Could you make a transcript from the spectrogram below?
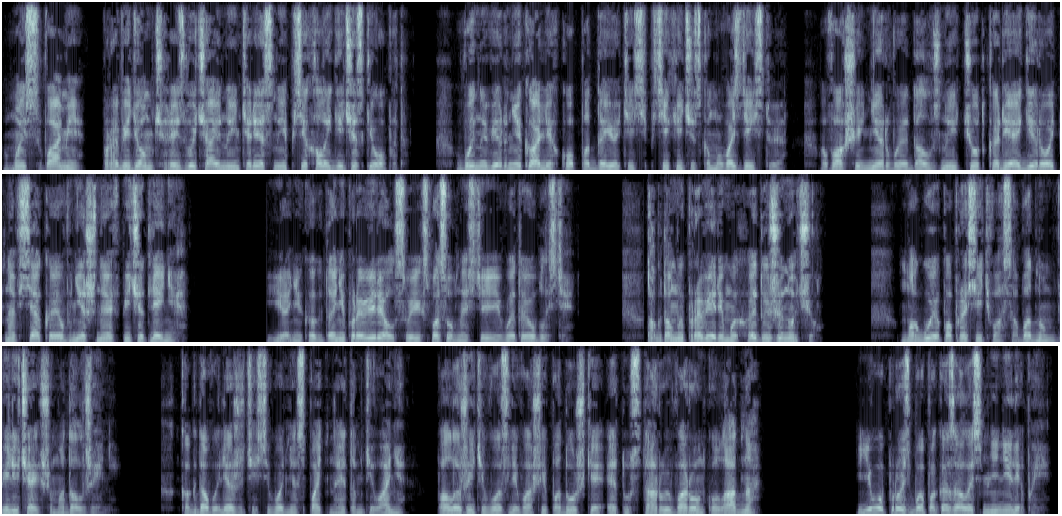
«Мы с вами проведем чрезвычайно интересный психологический опыт. Вы наверняка легко поддаетесь психическому воздействию. Ваши нервы должны чутко реагировать на всякое внешнее впечатление». Я никогда не проверял своих способностей в этой области. Тогда мы проверим их этой же ночью. Могу я попросить вас об одном величайшем одолжении? Когда вы ляжете сегодня спать на этом диване, положите возле вашей подушки эту старую воронку, ладно? Его просьба показалась мне нелепой.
